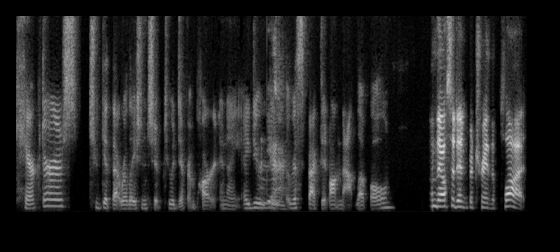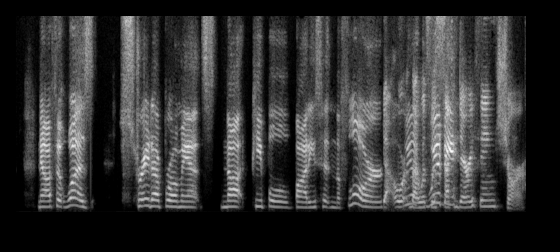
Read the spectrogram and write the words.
characters to get that relationship to a different part and i i do mm-hmm. Yeah. respect it on that level and they also didn't betray the plot now if it was straight up romance not people bodies hitting the floor yeah or We- that was the we'd be- secondary thing sure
